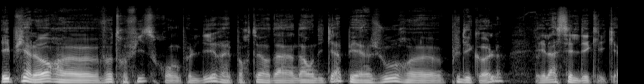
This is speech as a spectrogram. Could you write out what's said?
Et puis alors, votre fils, on peut le dire, est porteur d'un handicap et un jour, euh, plus d'école. Et là, c'est le déclic.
